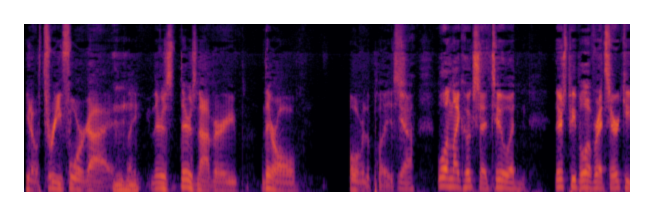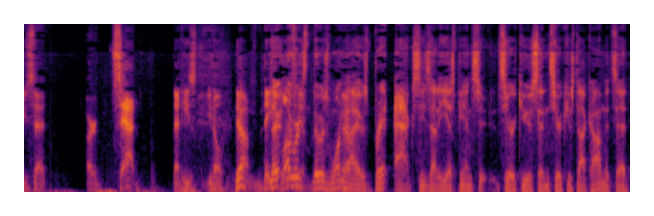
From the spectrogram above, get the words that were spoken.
you know three four guy, Mm-hmm. like there's there's not very. They're all over the place. Yeah. Well, and like Hook said too, and there's people over at Syracuse that are sad that he's, you know, Yeah. they There, love there was, him. there was one Yeah. guy, it was Brent Axe. He's out of ESPN Syracuse and Syracuse.com that said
